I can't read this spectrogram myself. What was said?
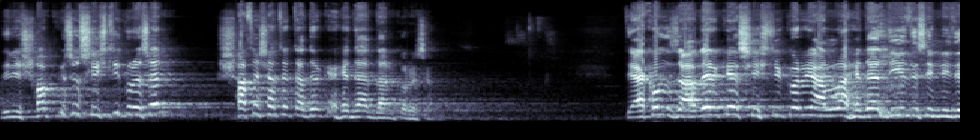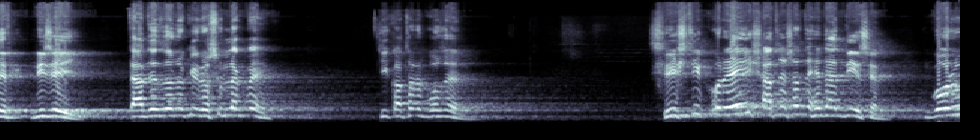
তিনি সব কিছু সৃষ্টি করেছেন, সাথে সাথে তাদেরকে হেদায়ত দান করেছেন। এখন যাদেরকে সৃষ্টি করে আল্লাহ হেদায়ত দিয়ে দিয়েছে নিজের, নিজেই, তাদের জন্য কি রসুল লাগবে? কি কথাটা বোঝেন? সৃষ্টি করেই সাথে সাথে হেদায়ত দিয়েছেন। গরু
